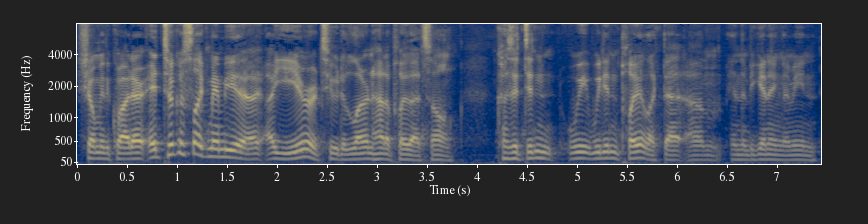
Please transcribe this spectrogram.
show me the quiet air it took us like maybe a, a year or two to learn how to play that song because it didn't we, we didn't play it like that um, in the beginning. I mean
